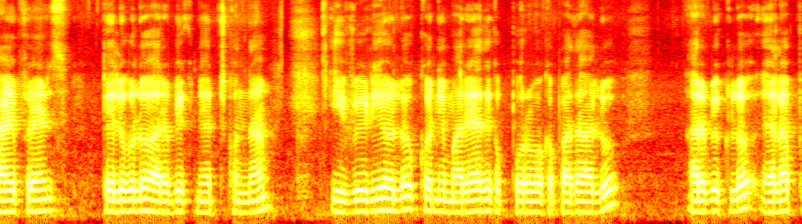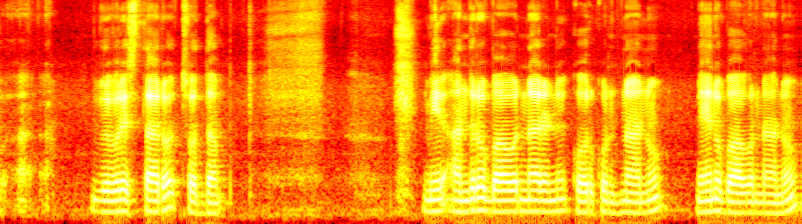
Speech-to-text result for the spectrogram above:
హాయ్ ఫ్రెండ్స్ తెలుగులో అరబిక్ నేర్చుకుందాం. ఈ వీడియోలో కొన్ని మర్యాదక పూర్వక పదాలు అరబిక్లో ఎలా వివరిస్తారో చూద్దాం. మీరు అందరూ బాగున్నారని కోరుకుంటున్నాను. నేను బాగున్నాను.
